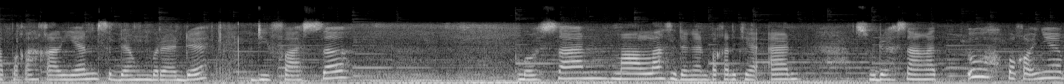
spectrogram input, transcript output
apakah kalian sedang berada di fase bosan, malas dengan pekerjaan? Sudah sangat uh pokoknya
